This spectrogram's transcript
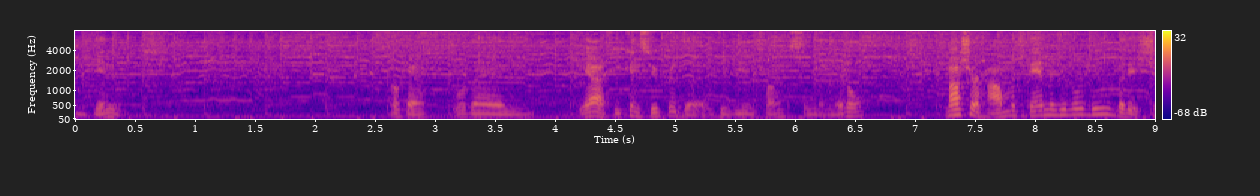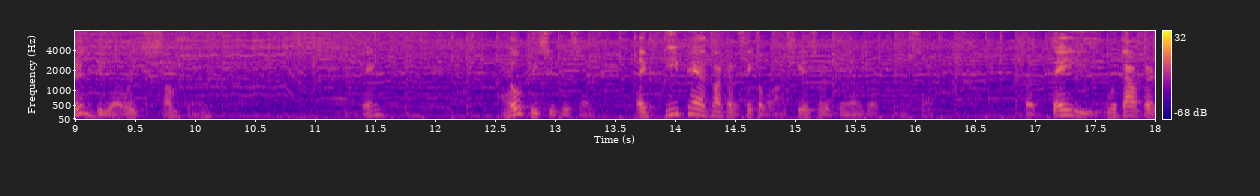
He didn't. Okay, well then, yeah, if you can super the Vegeta Trunks in the middle, not sure how much damage it'll do, but it should do at least something. I think. I hope he supers him. Like, B-Pan's not gonna take a lot. She has her damage action, so. but they without their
